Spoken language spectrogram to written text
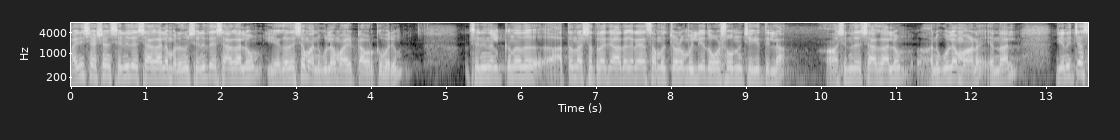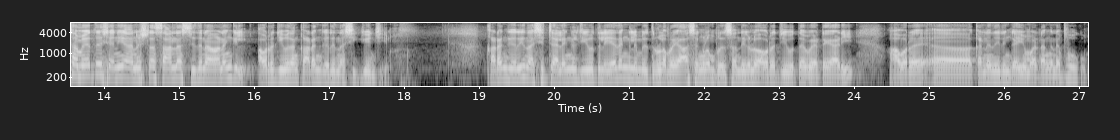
അതിനുശേഷം ശനി ദശാകാലം വരുന്നു. ശനി ദശാകാലവും ഏകദേശം അനുകൂലമായിട്ട് അവർക്ക് വരും. ശനി നിൽക്കുന്നത് അത്ത നക്ഷത്ര ജാതകരെ സംബന്ധിച്ചോളം വലിയ ദോഷമൊന്നും ചെയ്യത്തില്ല. ആ ശനി ദശാകാലവും അനുകൂലമാണ്. എന്നാൽ ജനിച്ച സമയത്ത് ശനി അനിഷ്ടസ്ഥാന സ്ഥിതനാണെങ്കിൽ അവരുടെ ജീവിതം കടം കയറി നശിക്കുകയും ചെയ്യും. കടം കയറി നശിച്ച അല്ലെങ്കിൽ ജീവിതത്തിൽ ഏതെങ്കിലും വിധത്തിലുള്ള പ്രയാസങ്ങളും പ്രതിസന്ധികളും അവരുടെ ജീവിതത്തെ വേട്ടയാടി അവരെ കണ്ണുനീരും കൈയുമായിട്ട് അങ്ങനെ പോകും.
